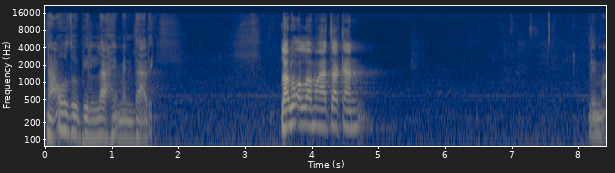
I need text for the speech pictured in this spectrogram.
Na'udzubillahi. Lalu Allah mengatakan lima.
